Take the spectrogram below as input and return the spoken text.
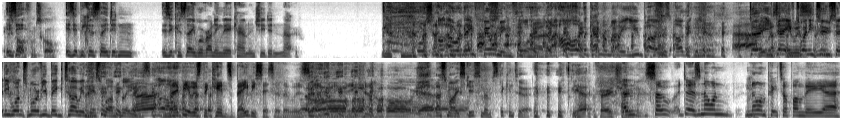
expelled it, from school. Is it because they didn't? Is it because they were running the account and she didn't know? Or, sh- or are they filming for her? They're like, I'll hold the camera, mummy. You pose. I'll get. Dirty was- Dave, was- 22, said he wants more of your big toe in this one, please. Oh. Maybe it was the kid's babysitter that was. Uh, bringing the account. Oh yeah, That's my excuse, and I'm sticking to it. yeah, very true. Um, so does no one no one picked up on the uh,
